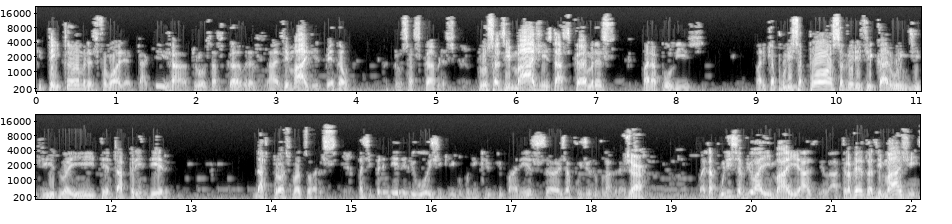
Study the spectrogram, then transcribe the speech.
que tem câmeras. Falou, olha, tá aqui, já trouxe as câmeras, as imagens, perdão, trouxe as câmeras. Trouxe as imagens das câmeras para a polícia. Para que a polícia possa verificar o indivíduo aí e tentar prender nas próximas horas. Mas se prender ele hoje, Guigo, por incrível que pareça, já fugiu do flagrante. Já. Mas a polícia viu a imagem, através das imagens,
